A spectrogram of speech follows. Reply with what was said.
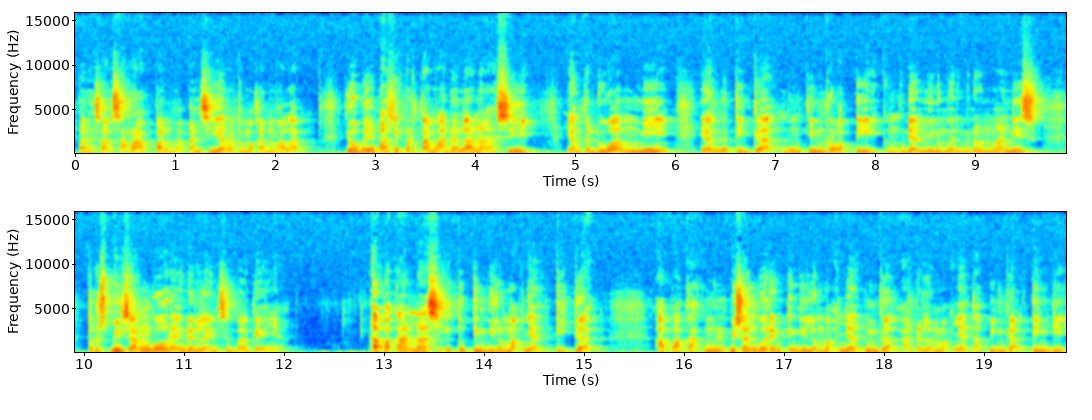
Pada saat sarapan makan siang atau makan malam? Jawabannya pasti pertama adalah nasi. Yang kedua mie. Yang ketiga mungkin roti. Kemudian minuman-minuman manis. Terus pisang goreng dan lain sebagainya. Apakah nasi itu tinggi lemaknya? Tidak Apakah kemudian pisang goreng tinggi lemaknya? Enggak, ada lemaknya tapi enggak tinggi.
